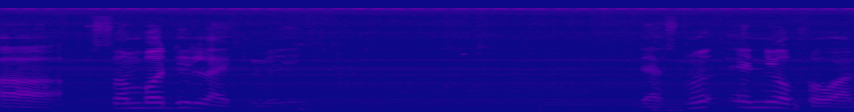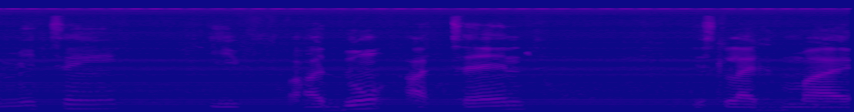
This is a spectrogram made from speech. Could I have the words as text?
uh, somebody like me there's no any of our meeting if i don't attend. It's like my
